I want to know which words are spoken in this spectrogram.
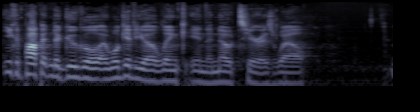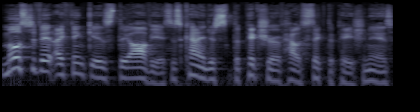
you can pop it into Google, and we'll give you a link in the notes here as well. Most of it, I think, is the obvious. It's kind of just the picture of how sick the patient is.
